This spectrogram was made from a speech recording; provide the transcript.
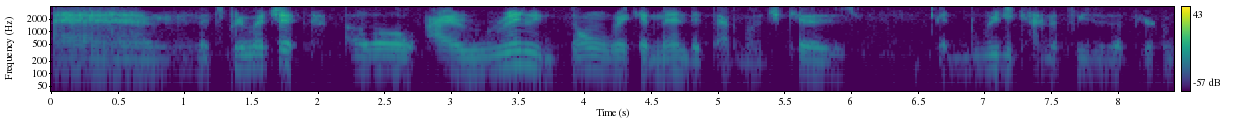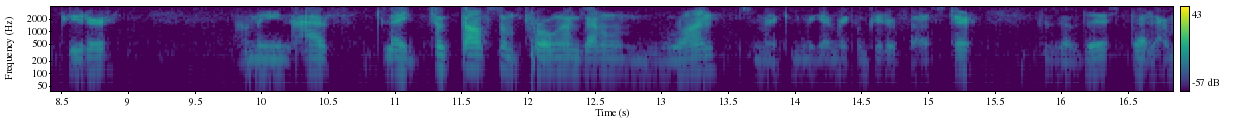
and that's pretty much it although I really don't recommend it that much because it really kind of freezes up your computer. I mean, I've like took off some programs I don't run so I can get my computer faster because of this. But I'm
